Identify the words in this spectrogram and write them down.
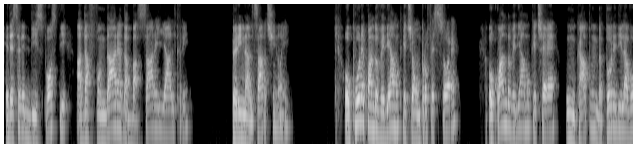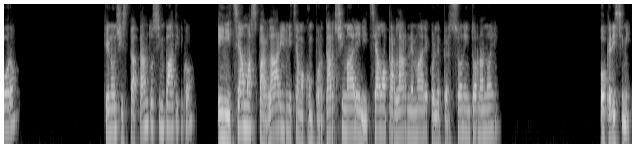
ed essere disposti ad affondare, ad abbassare gli altri per innalzarci noi? Oppure quando vediamo che c'è un professore o quando vediamo che c'è un capo, un datore di lavoro che non ci sta tanto simpatico iniziamo a sparlare, iniziamo a comportarci male, iniziamo a parlarne male con le persone intorno a noi? Oh carissimi,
